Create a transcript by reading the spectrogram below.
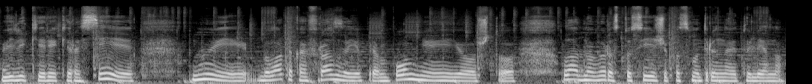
великие реки России, ну и была такая фраза, я прям помню ее, что «Ладно, вырасту, съезжу, посмотрю на эту Лену».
